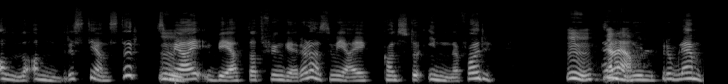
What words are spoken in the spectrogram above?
Alle andres tjenester som Mm. jeg vet at fungerer, da, som jeg kan stå inne for. Mm, Det ja, er null problem.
